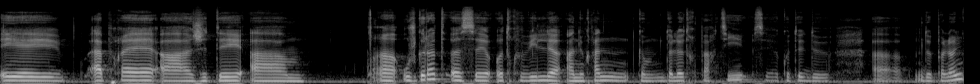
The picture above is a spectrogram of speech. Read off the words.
Et après, j'étais à, à c'est autre ville en Ukraine, comme de l'autre partie, c'est à côté de, de Pologne.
